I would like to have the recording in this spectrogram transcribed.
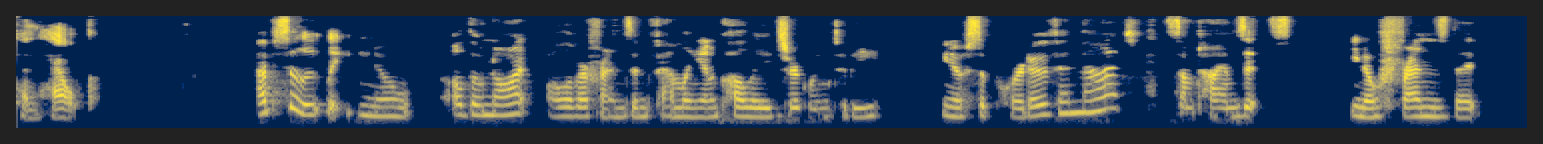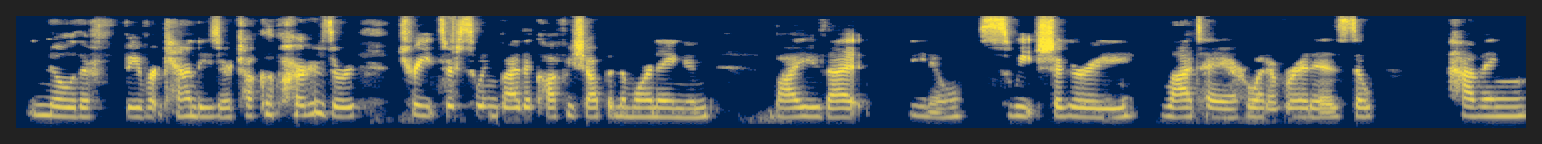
can help. Absolutely. You know, although not all of our friends and family and colleagues are going to be, you know, supportive in that, sometimes it's, you know, friends that know their favorite candies or chocolate bars or treats or swing by the coffee shop in the morning and buy you that, you know, sweet sugary latte or whatever it is. So having,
